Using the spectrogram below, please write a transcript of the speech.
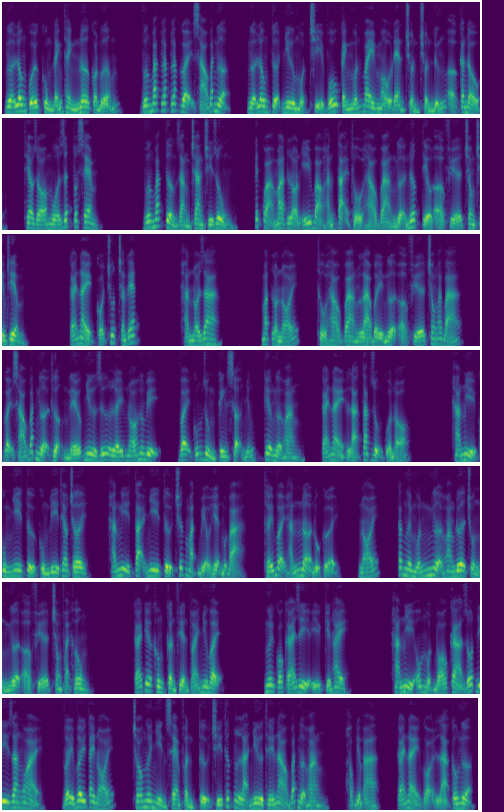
Ngựa lông cuối cùng đánh thành nơ còn bướm, Vương Bắc lắc lắc gậy sáo bắt ngựa, ngựa lông tựa như một chỉ vũ cánh muốn bay màu đen chuẩn chuẩn đứng ở căn đầu, theo gió múa rất tốt xem. Vương Bắc tưởng rằng trang trí dùng, kết quả mặt lòn ý bảo hắn tại thổ hào vàng ngựa nước tiểu ở phía trong chiêm chiêm. Cái này có chút chán ghét. Hắn nói ra. Mặt lòn nói, thổ hào vàng là bầy ngựa ở phía trong ác bá, gậy sáo bắt ngựa thượng nếu như giữ lấy nó hương vị, vậy cũng dùng kinh sợ những kia ngựa hoang, cái này là tác dụng của nó. Hắn nghỉ cùng nhi tử cùng đi theo chơi, hắn nghĩ tại nhi tử trước mặt biểu hiện một bà, thấy vậy hắn nở nụ cười, nói, các ngươi muốn ngựa hoang đưa chuồng ngựa ở phía trong phải không? Cái kia không cần phiền toái như vậy. Ngươi có cái gì ý kiến hay? Hàn nhỉ ôm một bó cà rốt đi ra ngoài, vẫy vây tay nói, cho ngươi nhìn xem phần tử trí thức là như thế nào bắt ngựa hoang, học điểm A, cái này gọi là câu ngựa.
